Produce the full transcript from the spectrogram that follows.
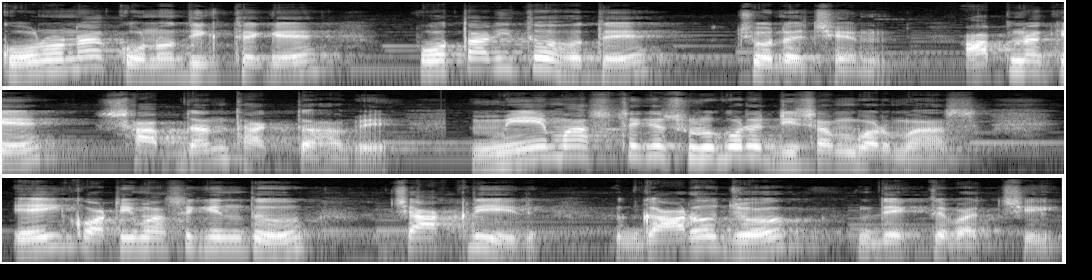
কোনো না কোনো দিক থেকে প্রতারিত হতে চলেছেন। আপনাকে সাবধান থাকতে হবে। মে মাস থেকে শুরু করে ডিসেম্বর মাস, এই কটি মাসে কিন্তু চাকরির গাঢ় যোগ দেখতে পাচ্ছি।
